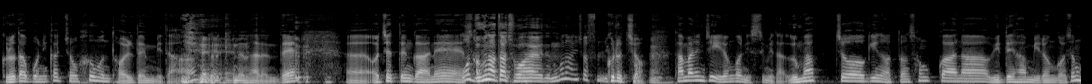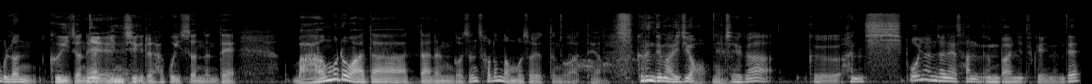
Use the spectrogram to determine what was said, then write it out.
그러다 보니까 좀 흠은 덜 됩니다. 그렇기는 하는데 어 어쨌든 간에 뭐 서- 누구나 다 좋아해야 되는 건 아니지 않습니까? 그렇죠. 예. 다만 이제 이런 건 있습니다. 음악적인 어떤 성과나 위대함 이런 것은 물론 그 이전에 예. 인식을 하고 있었는데 마음으로 와닿았다는 것은 서른 넘어서였던 것 같아요. 그런데 말이죠. 네. 제가 그 한 15년 전에 산 음반이 두 개 있는데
